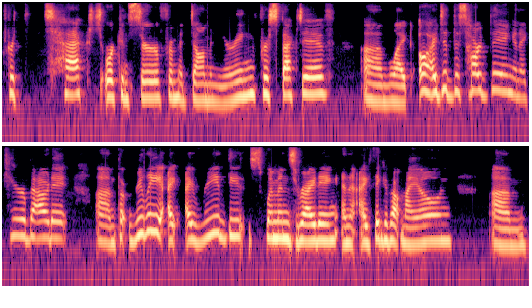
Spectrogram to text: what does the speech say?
protect or conserve from a domineering perspective. Um, like, oh, I did this hard thing and I care about it. Um, but really, I, I, read these women's writing and I think about my own um,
